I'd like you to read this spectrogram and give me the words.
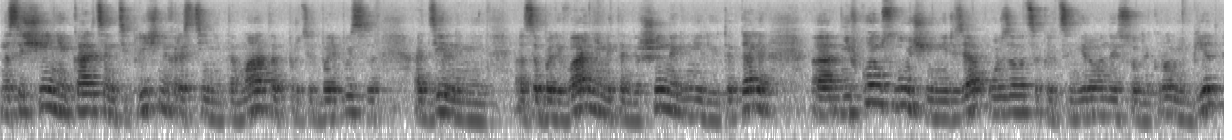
насыщении кальцием тепличных растений, томатов, против борьбы с отдельными э, заболеваниями, там, вершинной гнилью и так далее, э, ни в коем случае нельзя пользоваться кальцинированной содой. Кроме бед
